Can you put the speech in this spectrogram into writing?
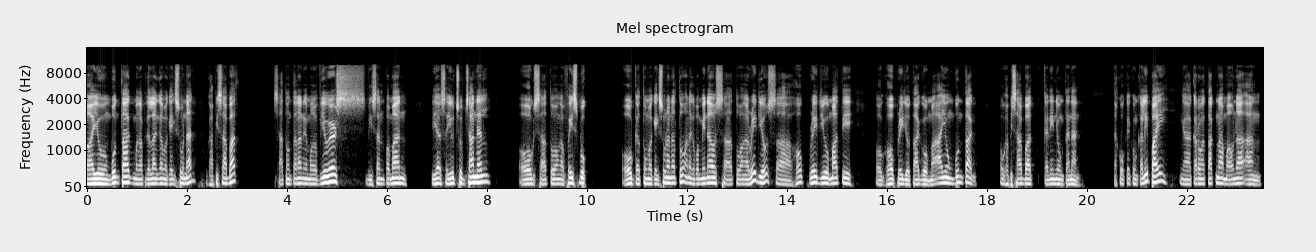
Maayong buntag, mga pinalangga mga kaigsunan, happy sabat sa atong tanan nga mga viewers, bisan pa man diha sa YouTube channel o sa ato nga Facebook o katong mga kaigsunan nato ang nagapaminaw sa ato nga radio sa Hope Radio Mati o Hope Radio Tago. Maayong buntag o happy sabat kaninyong tanan. Dako kay kong kalipay nga karong atak na mauna ang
